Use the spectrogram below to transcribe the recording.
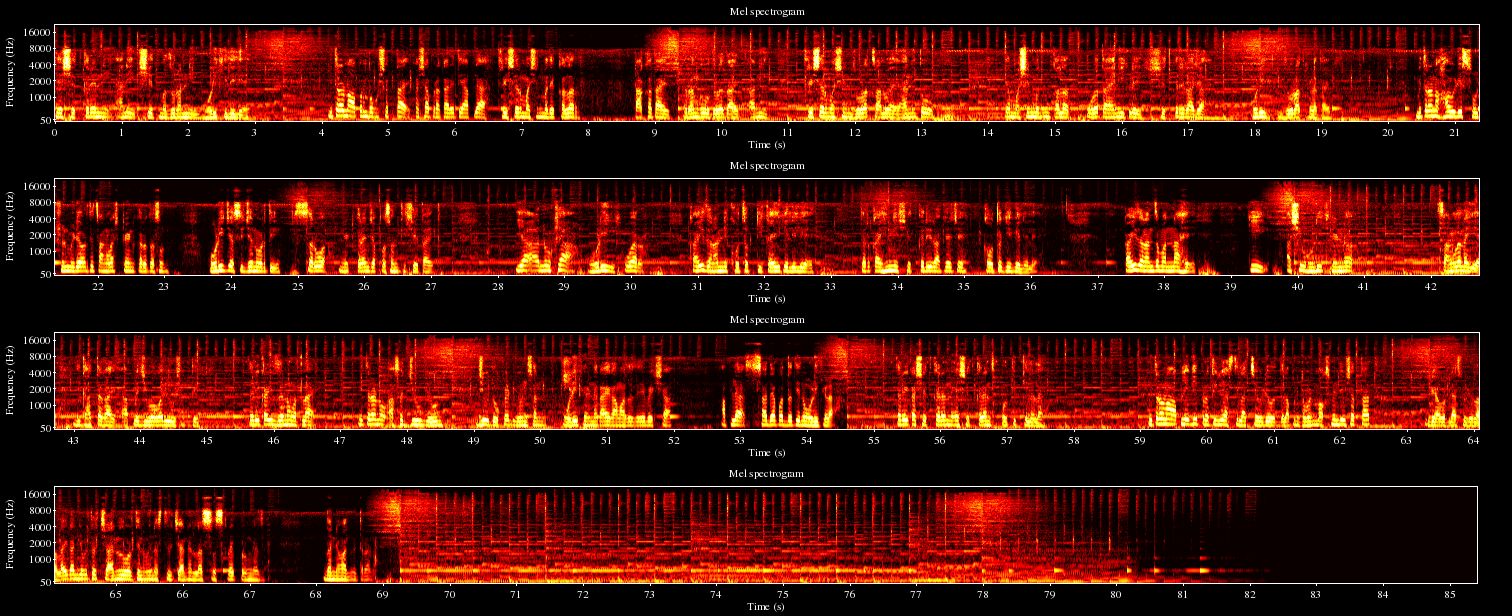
हे शेतकऱ्यांनी आणि शेतमजुरांनी होळी केलेली आहे. मित्रांनो आपण बघू शकताय कशा प्रकारे ते आपल्या थ्रेशर मशीनमध्ये कलर टाकत आहेत रंग उधळत आहेत आणि थ्रेशर मशीन जोरात चालू आहे आणि तो त्या मशीनमधून कलर उडत आहे आणि इकडे शेतकरी राजा होळी जोरात खेळत आहेत. मित्रांनो हा व्हिडिओ सोशल मीडियावरती चांगलाच ट्रेंड करत असून होळीच्या सीझनवरती सर्व नेटकऱ्यांच्या पसंतीस येत आहेत. या अनोख्या होळीवर काही जणांनी खोचक टीकाही केलेली आहे. तर काहींनी शेतकरी राजाचे कौतुकही केलेले आहे. काही जणांचं म्हणणं आहे की अशी होळी खेळणं चांगलं नाही आहे हे घातक आहे आपल्या जीवावर येऊ शकते. तरी काही जण म्हटलं आहे मित्रांनो असं जीव घेऊन जीव धोक्यात घेऊन सण होळी खेळणं काय कामाचं त्यापेक्षा आपल्या साध्या पद्धतीनं होळी खेळा. तर एका शेतकऱ्याने या शेतकऱ्यांचं कौतुक केलेलं आहे. मित्रांनो आपली काही प्रतिक्रिया असतील आजच्या व्हिडिओबद्दल आपण कमेंट बॉक्समध्ये देऊ शकतात. व्हिडिओ आवडल्यास व्हिडिओला लाईक आणि मित्र चॅनलवरती नवीन असतील चॅनलला सबस्क्राईब करून घ्यायचं आहे धन्यवाद मित्रांनो.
